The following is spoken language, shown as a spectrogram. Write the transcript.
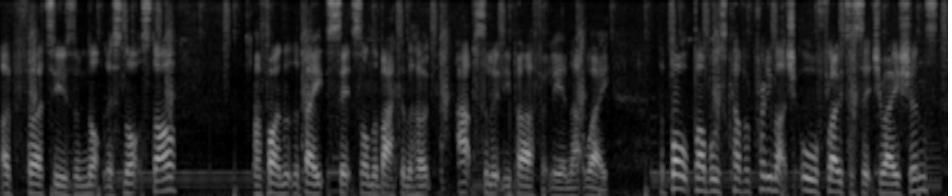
I prefer to use them knotless knot style. I find that the bait sits on the back of the hook absolutely perfectly in that way. The bolt bubbles cover pretty much all floater situations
